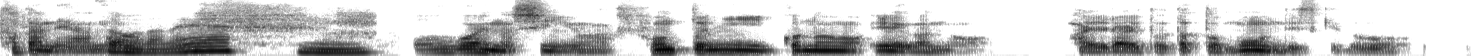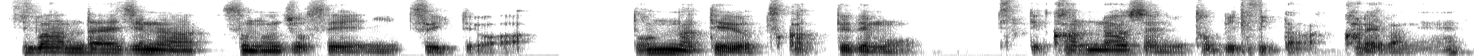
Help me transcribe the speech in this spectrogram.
ただね、あそうの、だね。うん。大声のシーンは本当にこの映画のハイライトだと思うんですけど、一番大事なその女性については、どんな手を使ってでも、つって観覧車に飛びついた彼がね、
